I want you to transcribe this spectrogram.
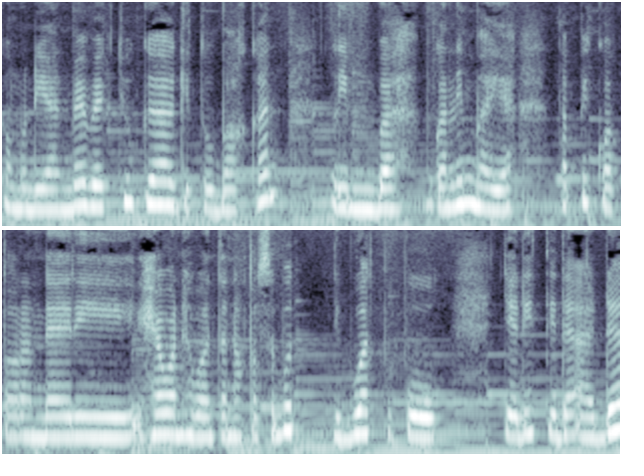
kemudian bebek juga gitu. Bahkan limbah, bukan limbah ya, tapi kotoran dari hewan-hewan ternak tersebut dibuat pupuk. Jadi tidak ada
